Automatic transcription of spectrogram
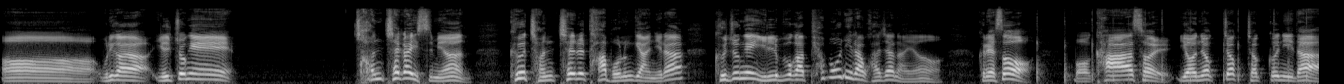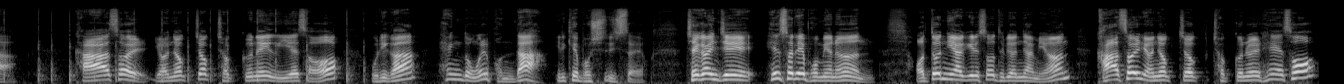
어, 우리가 일종의 전체가 있으면 그 전체를 다 보는 게 아니라 그 중에 일부가 표본이라고 하잖아요. 그래서 뭐 가설, 연역적 접근이다. 가설, 연역적 접근에 의해서 우리가 행동을 본다. 이렇게 보실 수 있어요. 제가 이제 해설에 보면은 어떤 이야기를 써드렸냐면 가설 연역적 접근을 해서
